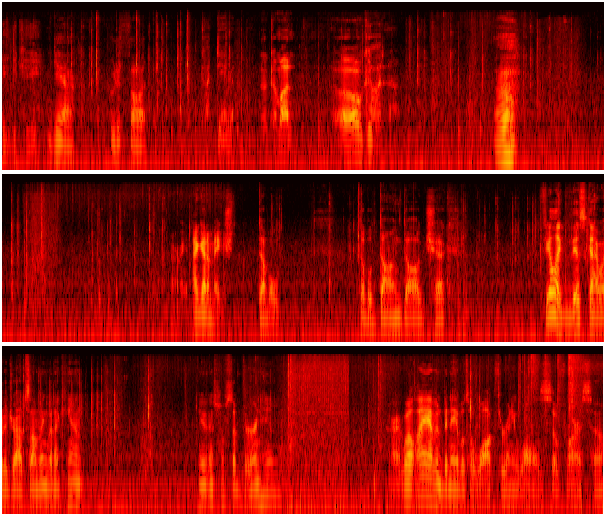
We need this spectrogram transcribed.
We need the key. Yeah, who'd have thought? God damn it. No, come on. Oh, God. Ugh. Alright, I gotta make sh double, double dong dog check. I feel like this guy would have dropped something, but I can't. Maybe I'm supposed to burn him? Alright, well, I haven't been able to walk through any walls so far, so...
